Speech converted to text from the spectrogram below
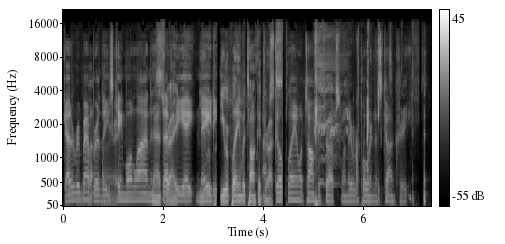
Got to remember, these right. came online in That's right. 78 and You were, 80. you were playing with Tonka trucks. I'm still playing with Tonka trucks when they were pouring this concrete.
